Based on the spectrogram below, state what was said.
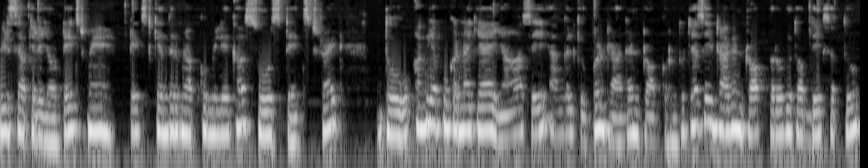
फिर से आप चले जाओ टेक्स्ट में। टेक्स्ट के अंदर में आपको मिलेगा सोर्स टेक्स्ट राइट तो अभी आपको करना क्या है? यहाँ से एंगल के ऊपर ड्रैग एंड ड्रॉप करो। तो जैसे ही ड्रैग एंड ड्रॉप करोगे तो आप देख सकते हो,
